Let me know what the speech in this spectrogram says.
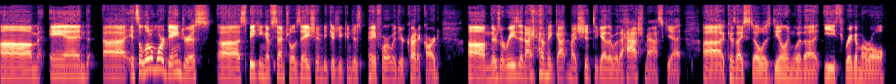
Um, and uh, it's a little more dangerous. Uh, speaking of centralization, because you can just pay for it with your credit card. Um, there's a reason I haven't gotten my shit together with a Hashmask yet, uh, because I still was dealing with a ETH rigmarole.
